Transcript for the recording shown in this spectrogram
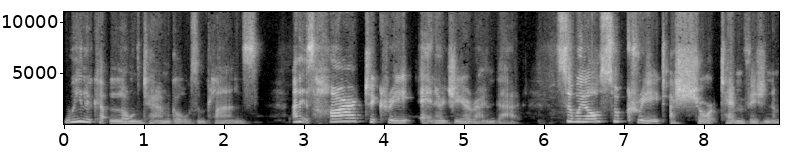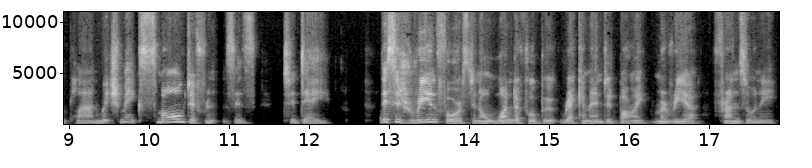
We look at long term goals and plans, and it's hard to create energy around that. So we also create a short term vision and plan, which makes small differences today. This is reinforced in a wonderful book recommended by Maria Franzoni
